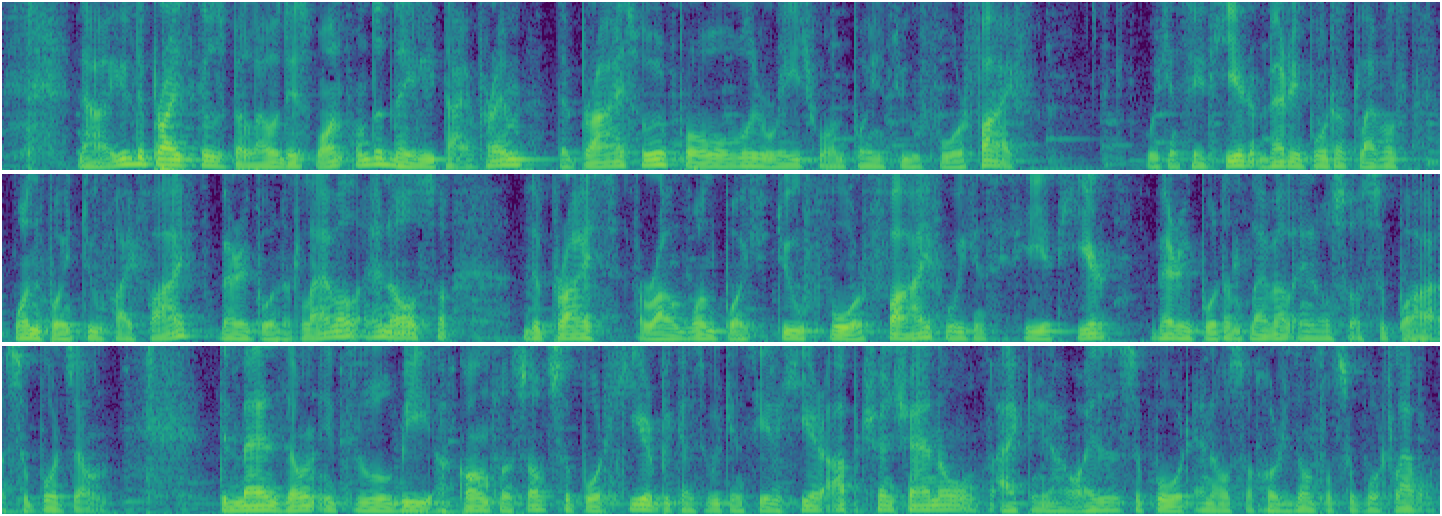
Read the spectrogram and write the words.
Now, if the price goes below this one on the daily time frame, the price will probably reach 1.245 we can see it here very important levels 1.255 very important level and also the price around 1.245 we can see it here very important level and also a support, zone. Demand zone it will be a confluence of support here because we can see it here uptrend channel acting now as a support and also horizontal support level.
